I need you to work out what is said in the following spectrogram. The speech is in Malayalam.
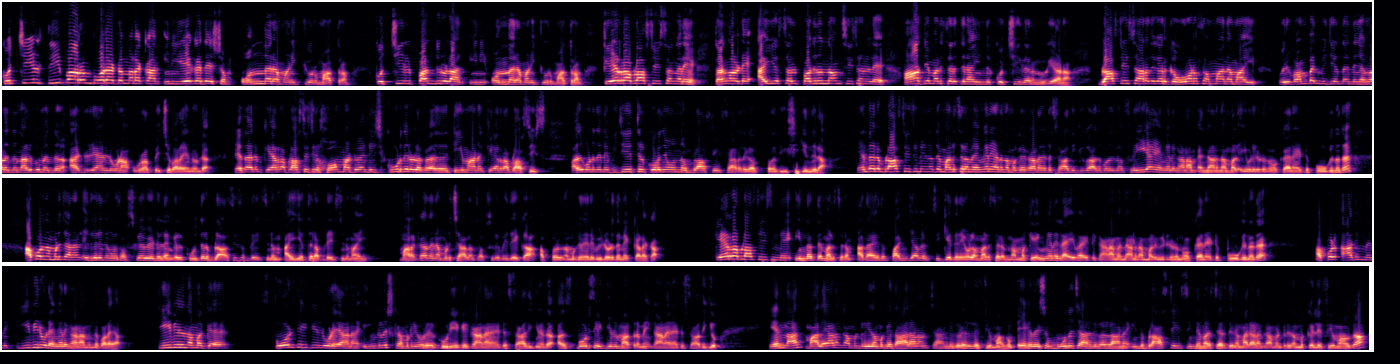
കൊച്ചിയിൽ തീപാറും പോരാട്ടം നടക്കാൻ ഇനി ഏകദേശം ഒന്നര മണിക്കൂർ മാത്രം. കൊച്ചിയിൽ പന്തുരുളാൻ ഇനി ഒന്നര മണിക്കൂർ മാത്രം. കേരള ബ്ലാസ്റ്റേഴ്സ് അങ്ങനെ തങ്ങളുടെ ഐ എസ് എൽ പതിനൊന്നാം സീസണിലെ ആദ്യ മത്സരത്തിനായി ഇന്ന് കൊച്ചിയിൽ ഇറങ്ങുകയാണ്. ബ്ലാസ്റ്റേഴ്സ് ആരാധകർക്ക് ഓണ സമ്മാനമായി ഒരു വമ്പൻ വിജയം തന്നെ ഞങ്ങൾ ഇന്ന് നൽകുമെന്ന് അഡ്രിയാൻ ലൂണ ഉറപ്പിച്ച് പറയുന്നുണ്ട്. ഏതായാലും കേരള ബ്ലാസ്റ്റേഴ്സിന് ഹോം അഡ്വാന്റേജ് കൂടുതലുള്ള ടീമാണ് കേരള ബ്ലാസ്റ്റേഴ്സ്. അതുകൊണ്ട് തന്നെ വിജയത്തിൽ കുറഞ്ഞൊന്നും ബ്ലാസ്റ്റേഴ്സ് ആരാധകർ പ്രതീക്ഷിക്കുന്നില്ല. എന്തായാലും ബ്ലാസ്റ്റേഴ്സിന്റെ ഇന്നത്തെ മത്സരം എങ്ങനെയാണ് നമുക്ക് കാണാനായിട്ട് സാധിക്കുക? അതുപോലെ തന്നെ ഫ്രീ ആയി എങ്ങനെ കാണാം എന്നാണ് നമ്മൾ ഇവിടെയോട് നോക്കാനായിട്ട് പോകുന്നത്. അപ്പോൾ നമ്മുടെ ചാനൽ ഇതുവരെ നിങ്ങൾ സബ്സ്ക്രൈബ് ചെയ്തിട്ടില്ലെങ്കിൽ കൂടുതൽ ബ്ലാസ്റ്റേഴ്സ് അപ്ഡേറ്റ്സിനും ഐ എസ് എൽ അപ്ഡേറ്റ്സിനുമായി മറക്കാതെ നമ്മുടെ ചാനൽ സബ്സ്ക്രൈബ് ചെയ്തേക്കുക അപ്പോൾ നമുക്ക് നേരെ വീഡിയോയിൽ തന്നെ കിടക്കാം. കേരള ബ്ലാസ്റ്റേഴ്സിന്റെ ഇന്നത്തെ മത്സരം അതായത് പഞ്ചാബ് എഫ് സിക്കെതിരെയുള്ള മത്സരം നമുക്ക് എങ്ങനെ ലൈവായിട്ട് കാണാമെന്നാണ് നമ്മൾ വീഡിയോയിൽ നോക്കാനായിട്ട് പോകുന്നത്. അപ്പോൾ ആദ്യം തന്നെ ടി വിയിലൂടെ എങ്ങനെ കാണാമെന്ന് പറയാം. ടി വിയിൽ നമുക്ക് സ്പോർട്സ് ഐറ്റിയിലൂടെയാണ് ഇംഗ്ലീഷ് കമൻട്രിയോടെ കൂടിയൊക്കെ കാണാനായിട്ട് സാധിക്കുന്നത്. അത് സ്പോർട്സ് എയ്റ്റിൽ മാത്രമേ കാണാനായിട്ട് സാധിക്കൂ. എന്നാൽ മലയാളം കമൻട്രി നമുക്ക് ധാരാളം ചാനലുകളിൽ ലഭ്യമാകും. ഏകദേശം മൂന്ന് ചാനലുകളിലാണ് ഇന്ന് ബ്ലാസ്റ്റേഴ്സിന്റെ മത്സരത്തിന് മലയാളം കമൻട്രി നമുക്ക് ലഭ്യമാവുക.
